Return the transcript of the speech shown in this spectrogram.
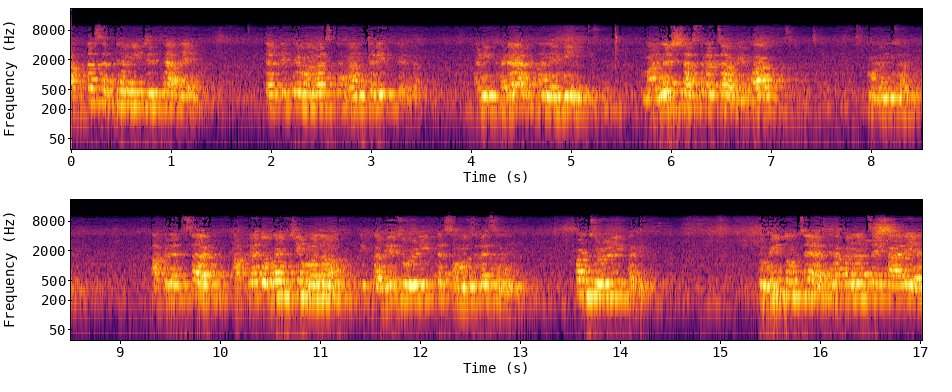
आता सध्या मी जिथे आहे त्या तिथे मला स्थलांतरित केलं. आणि खऱ्या अर्थाने मी मानसशास्त्राचा विभाग म्हणून झालो. आपल्या सर आपल्या दोघांची मनं ती कधी जुळली तर समजलंच नाही. पण जुळली खरी तुम्ही तुमचे अध्यापनाचे कार्य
